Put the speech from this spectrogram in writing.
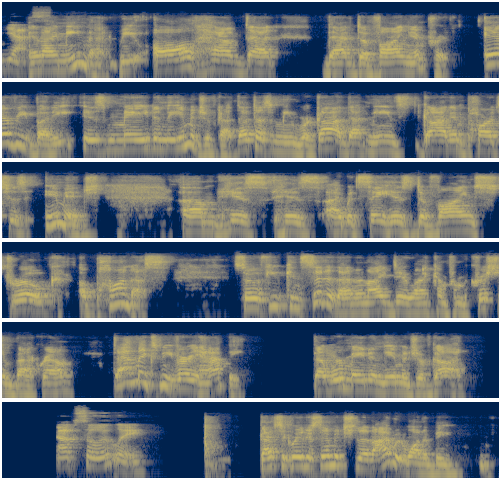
Yes, and I mean that we all have that that divine imprint. Everybody is made in the image of God. That doesn't mean we're God. That means God imparts His image, um, His His I would say His divine stroke upon us. So if you consider that, and I do, I come from a Christian background. That makes me very happy that we're made in the image of God. Absolutely. That's the greatest image that I would want to be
